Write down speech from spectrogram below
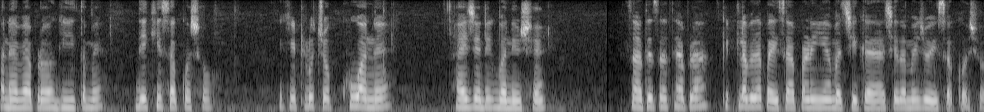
અને હવે આપણું ઘી તમે દેખી શકો છો કે કેટલું ચોખ્ખું અને હાઇજેનિક બન્યું છે. સાથે સાથે આપણા કેટલા બધા પૈસા પણ અહીંયા બચી ગયા છે, તમે જોઈ શકો છો.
